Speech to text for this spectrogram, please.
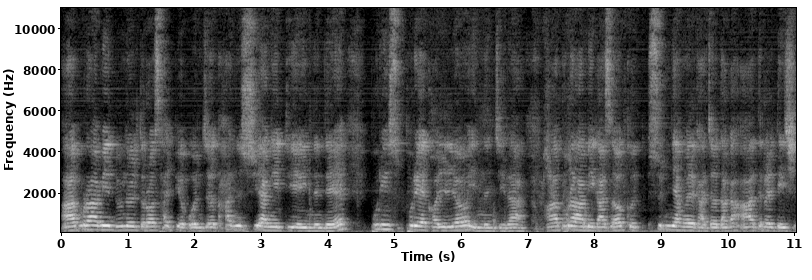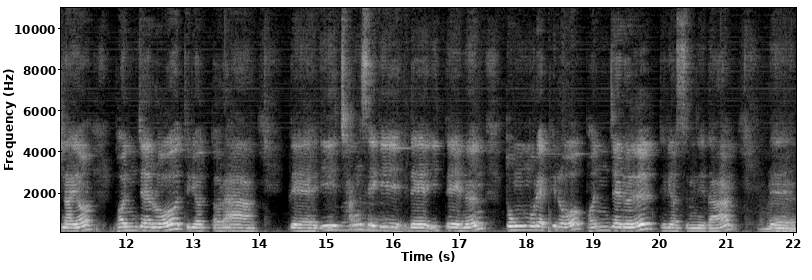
아브라함이 눈을 들어 살펴본 즉 한 수양이 뒤에 있는데 뿌리 수풀에 걸려 있는지라 아브라함이 가서 그 순양을 가져다가 아들을 대신하여 번제로 드렸더라. 네, 이 창세기 네 이때에는 동물의 피로 번제를 드렸습니다. 네.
